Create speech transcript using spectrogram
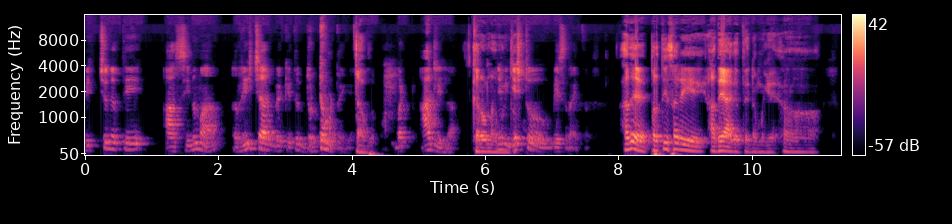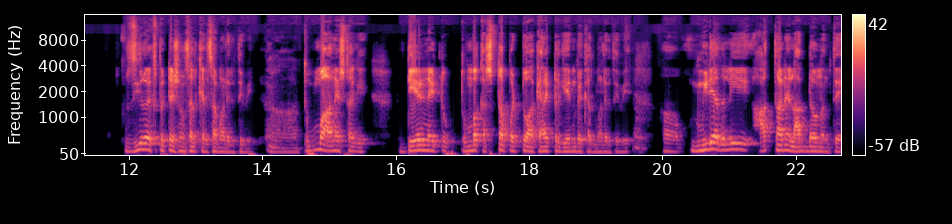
ಬಿಚ್ಚುಗತ್ತಿ ಆ ಸಿನಿಮಾ ರೀಚ್ ಆಗಬೇಕಿತ್ತು ದೊಡ್ಡ ಮಟ್ಟಿಗೆ ಹೌದು. ಬಟ್ ಆಗ್ಲಿಲ್ಲ. ಕರೋನಾ ನಿಮ್ಗೆ ಎಷ್ಟು ಬೇಸರ ಆಯ್ತು? ಅದೇ ಪ್ರತಿ ಸಾರಿ ಅದೇ ಆಗುತ್ತೆ ನಮಗೆ. ಝೀರೋ ಎಕ್ಸ್ಪೆಕ್ಟೇಷನ್ಸ್ ಅಲ್ಲಿ ಕೆಲಸ ಮಾಡಿರ್ತೀವಿ. ತುಂಬ ಆನೆಸ್ಟ್ ಆಗಿ ಡೇ ಅಂಡ್ ನೈಟ್ ತುಂಬ ಕಷ್ಟಪಟ್ಟು ಆ ಕ್ಯಾರೆಕ್ಟರ್ಗೆ ಏನ್ ಬೇಕಾದ್ ಮಾಡಿರ್ತೀವಿ. ಮೀಡಿಯಾದಲ್ಲಿ ಆಗ್ತಾನೆ ಲಾಕ್ಡೌನ್ ಅಂತೆ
